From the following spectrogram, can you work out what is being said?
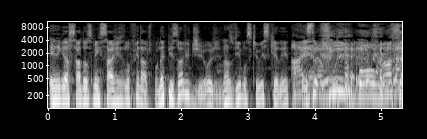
Era engraçado as mensagens no final. Tipo, no episódio de hoje, nós vimos que o esqueleto Ai, fez... era muito bom. Nossa,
